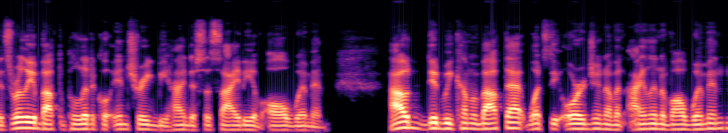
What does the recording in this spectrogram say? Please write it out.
It's really about the political intrigue behind a society of all women. How did we come about that? What's the origin of an island of all women?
